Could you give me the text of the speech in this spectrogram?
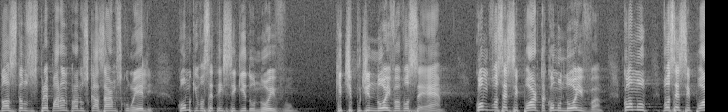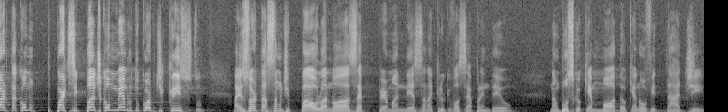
nós estamos nos preparando para nos casarmos com ele. Como que você tem seguido o noivo? Que tipo de noiva você é? Como você se porta como noiva? Como você se porta como participante, como membro do corpo de Cristo. A exortação de Paulo a nós é permaneça naquilo que você aprendeu. Não busque o que é moda, o que é novidade.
